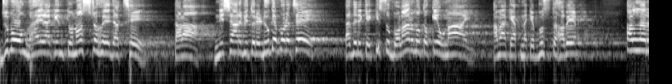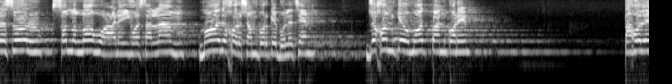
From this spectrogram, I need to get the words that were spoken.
যুবক ভাইরা কিন্তু নষ্ট হয়ে যাচ্ছে। তারা নেশার ভিতরে ঢুকে পড়েছে। তাদেরকে কিছু বলার মতো কেউ নাই। আমাকে আপনাকে বুঝতে হবে। আল্লাহ রসুল সাল্লাল্লাহু আলাইহি ওয়াসাল্লাম মদ খর সম্পর্কে বলেছেন যখন কেউ মদ পান করে, তাহলে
